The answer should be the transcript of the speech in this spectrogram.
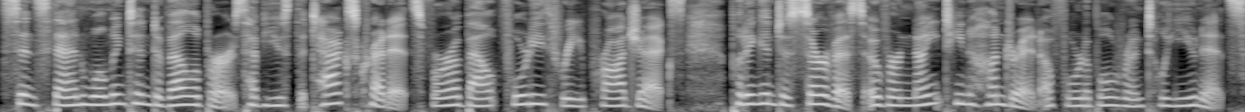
Since then, Wilmington developers have used the tax credits for about 43 projects, putting into service over 1,900 affordable rental units.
